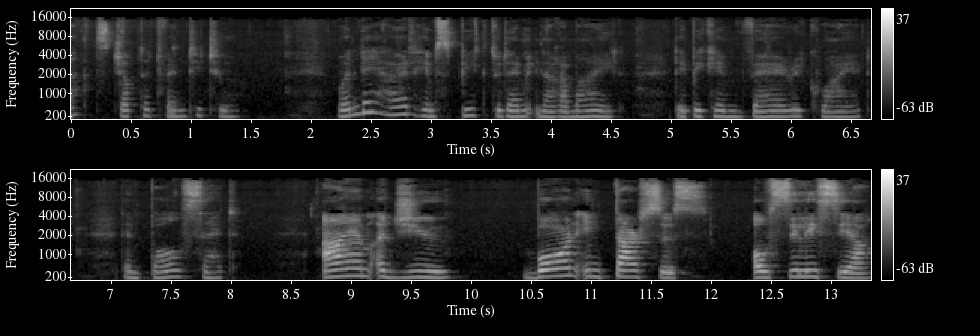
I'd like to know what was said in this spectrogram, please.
Acts chapter 22. When they heard him speak to them in Aramaic, they became very quiet. Then Paul said, I am a Jew, born in Tarsus of Cilicia,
